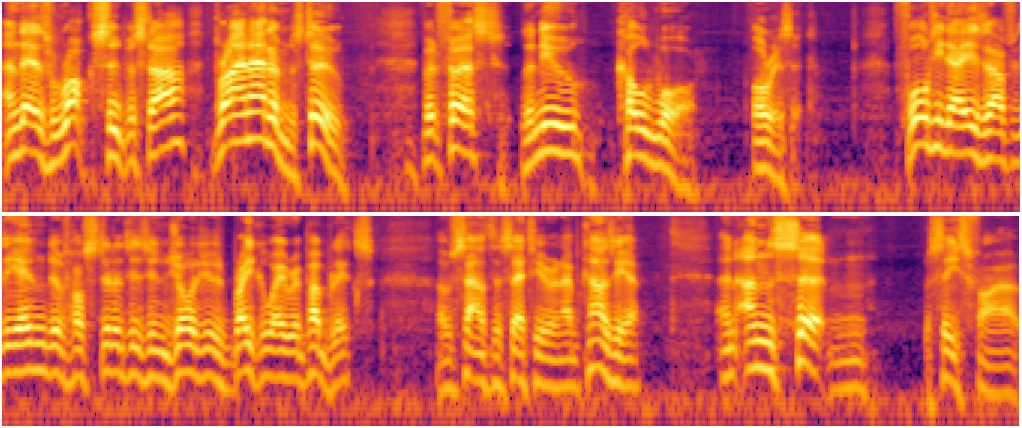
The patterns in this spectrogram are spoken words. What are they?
And there's rock superstar Bryan Adams, too. But first, the new Cold War. Or is it? 40 days after the end of hostilities in Georgia's breakaway republics of South Ossetia and Abkhazia, an uncertain ceasefire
